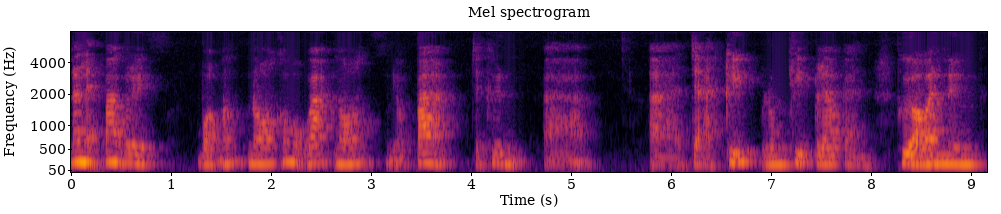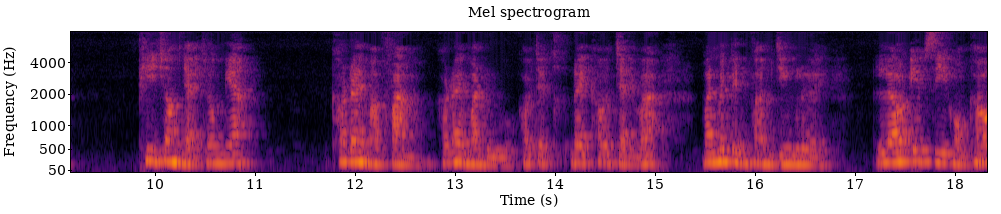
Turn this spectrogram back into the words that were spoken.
นั่นแหละป้าก็เลยบอกน้ององเขาบอกว่าน้อง เดี๋ยวป้าจะขึ้นอ่าอ่าจะอัดคลิปลงคลิปก็แล้วกันเผื่อวันหนึ่งพี่ช่องใหญ่ช่องเนี้ย เขาได้มาฟัง เขาได้มาดู เขาจะได้เข้าใจว่ามันไม่เป็นความจริงเลย แล้ว FC ของเขา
